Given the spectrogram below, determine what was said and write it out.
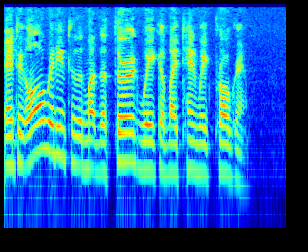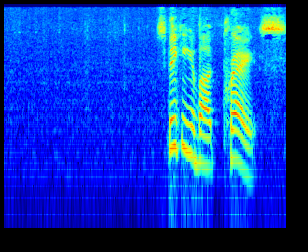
Entering already into the, the third week of my 10 week program. Speaking about praise,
